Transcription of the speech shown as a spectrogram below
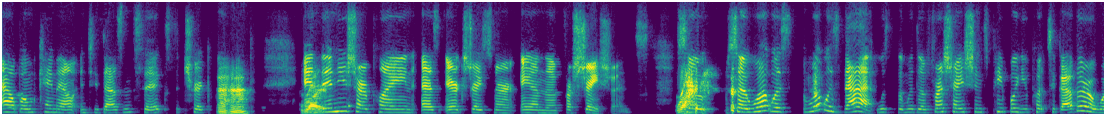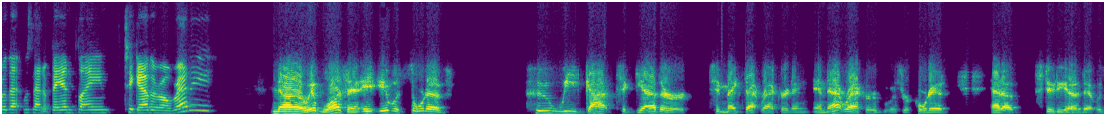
album came out in 2006, The Trick Bag. Mm-hmm. And right. then you started playing as Eric Stracener and the Frustrations. Right. So, so what was what was that? Was the, with the Frustrations people you put together, or were that was that a band playing together already? No, it wasn't. It, it was sort of who we got together to make that record. And, and that record was recorded at a studio that was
